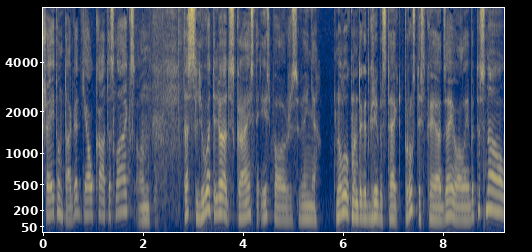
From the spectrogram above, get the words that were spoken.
šeit un tagad jau kā tas laiks. Un Tas ļoti, ļoti skaisti izpaužas viņa. Nu, lūk, man tagad gribas teikt, prustiskajā dzējolī, bet tas nav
